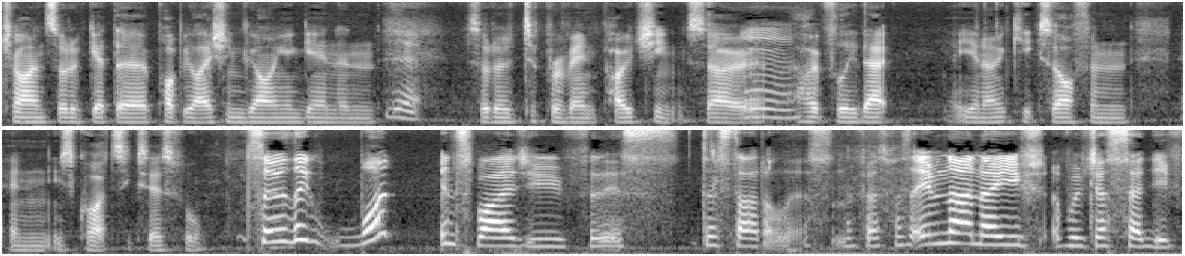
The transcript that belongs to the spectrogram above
try and sort of get the population going again and Yeah. sort of to prevent poaching. So Mm. hopefully that, you know, kicks off and, and is quite successful. So, like, what inspired you for this to start all this in the first place? Even though I know you've we've just said you've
